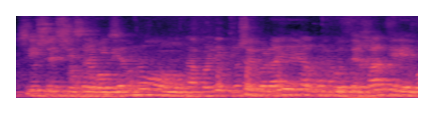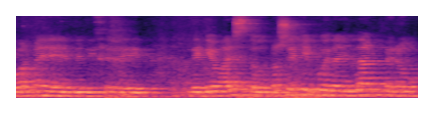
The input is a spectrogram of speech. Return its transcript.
no sé si es el gobierno o no sé, por ahí hay algún concejal que igual me, me dice de, de qué va esto, no sé quién puede ayudar, pero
